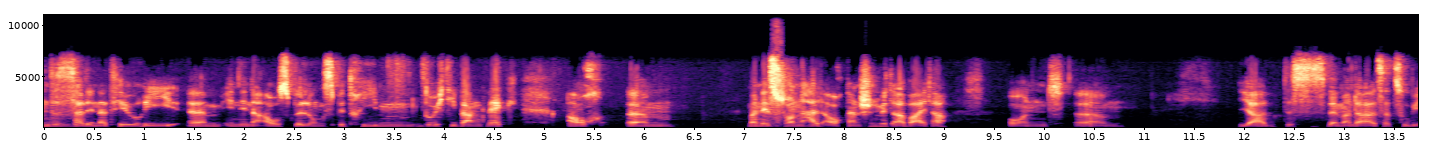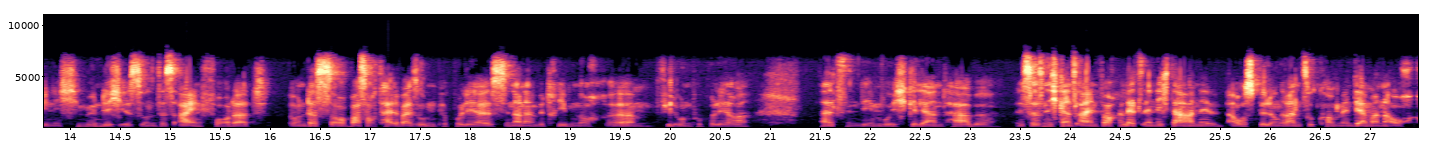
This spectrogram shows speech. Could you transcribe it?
und das ist halt in der Theorie ähm, in den Ausbildungsbetrieben durch die Bank weg auch, ähm, man ist schon halt auch ganz schön Mitarbeiter. Und ähm, ja, das ist, wenn man da als Azubi nicht mündig ist und das einfordert, und das was auch teilweise unpopulär ist, in anderen Betrieben noch ähm, viel unpopulärer, als in dem, wo ich gelernt habe, ist das nicht ganz einfach, letztendlich da an eine Ausbildung ranzukommen, in der man auch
